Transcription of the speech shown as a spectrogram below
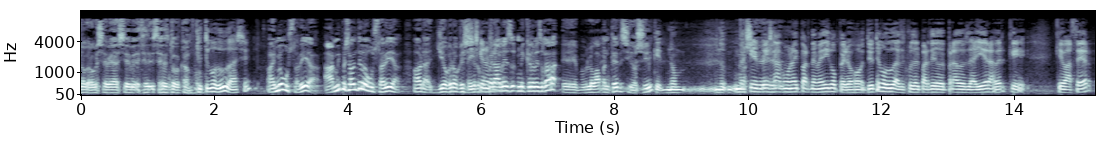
No creo que se vea ese, ese, ese centro del campo. Yo tengo dudas, ¿eh? A mí me gustaría. A mí personalmente me gustaría. Ahora, yo creo que si Es se que no recupera sé. Ves- Miquel Vesga, eh, lo va a mantener sí o sí. Que no, no, no es que sé. Vesga como no hay parte médico, pero yo tengo dudas después del partido de Prados de ayer a ver qué, qué va a hacer.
